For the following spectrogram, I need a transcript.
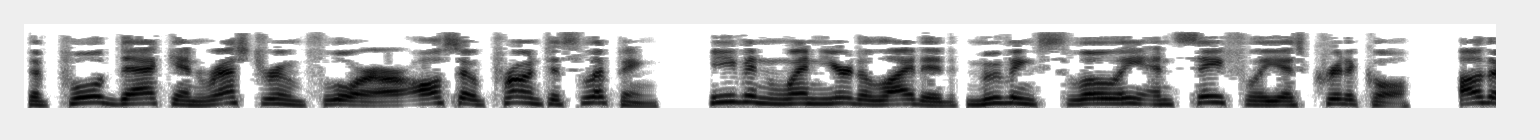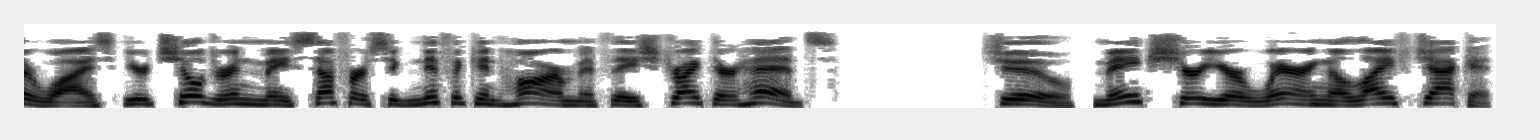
The pool deck and restroom floor are also prone to slipping. Even when you're delighted, moving slowly and safely is critical. Otherwise, your children may suffer significant harm if they strike their heads. 2. Make sure you're wearing a life jacket.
